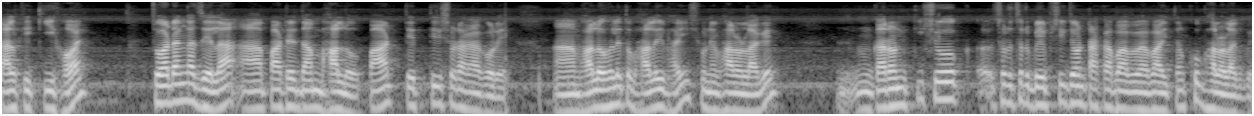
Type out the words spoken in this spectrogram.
কালকে কি হয়। চুয়াডাঙ্গা জেলা পাটের দাম ভালো। পাট তেত্রিশশো টাকা করে। ভালো হলে তো ভালোই ভাই, শুনে ভালো লাগে। কারণ কৃষক ছোটো ছোটো ব্যবসায়িক যখন টাকা পাবে ভাই তখন খুব ভালো লাগবে।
